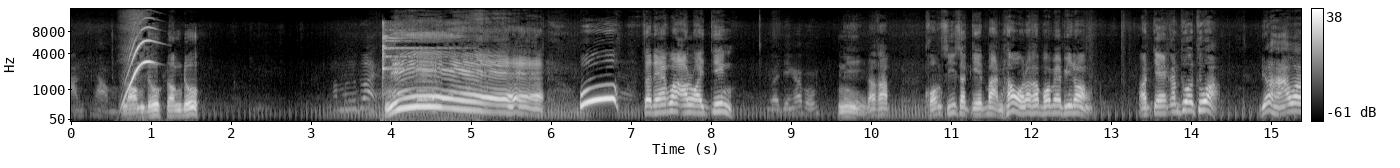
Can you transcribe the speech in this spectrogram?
านฉ่ลองดูลองดูทำมือด้วยนี่วู้แสดงว่าอร่อยจริงำอร่อยจริงครับผม นี่นะครับ ของสีสะเกดบ้านเฮ้านะครับพ่อแม่พี่น้อง เอาแจกกันทั่วทั่วๆเดี๋ยวหาว่า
